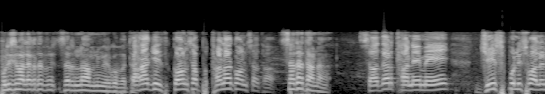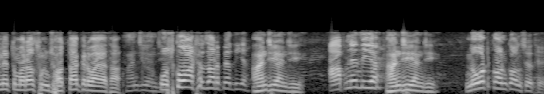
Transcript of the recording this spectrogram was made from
पुलिस वाले का तो सर नाम नहीं मेरे को बताया कहाँ कौन सा थाना कौन सा था? सदर थाना। सदर थाने में जिस पुलिस वाले ने तुम्हारा समझौता करवाया था हाँ जी, हाँ जी। उसको आठ हज़ार रुपया दिया। हाँ जी हाँ जी। आपने दिया? हाँ जी हाँ जी। नोट कौन कौन से थे?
